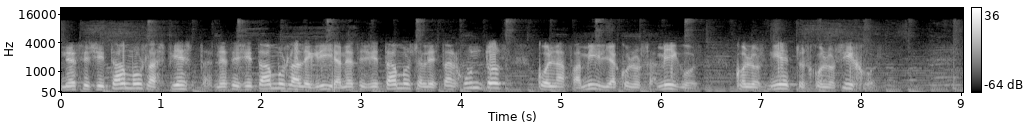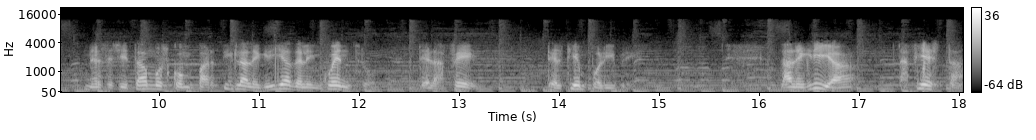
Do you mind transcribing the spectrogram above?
Necesitamos las fiestas, necesitamos la alegría, necesitamos el estar juntos con la familia, con los amigos, con los nietos, con los hijos. Necesitamos compartir la alegría del encuentro, de la fe, del tiempo libre. La alegría, la fiesta,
